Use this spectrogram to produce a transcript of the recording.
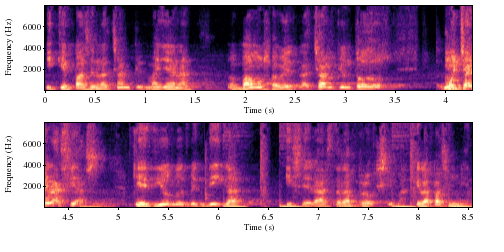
y qué pasa en la Champions. Mañana nos vamos a ver la Champions todos. Muchas gracias, que Dios los bendiga y será hasta la próxima. Que la pasen bien.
